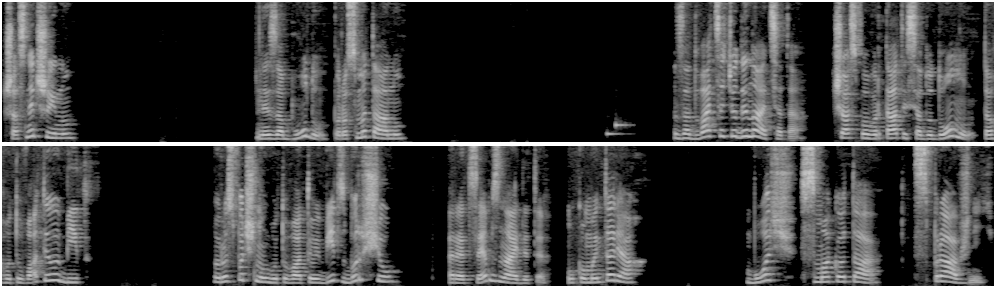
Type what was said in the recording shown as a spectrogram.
часничину. Не забуду про сметану. За 20.11. Час повертатися додому та готувати обід. Розпочну готувати обід з борщу. Рецепт знайдете у коментарях. Борщ смакота, справжній,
